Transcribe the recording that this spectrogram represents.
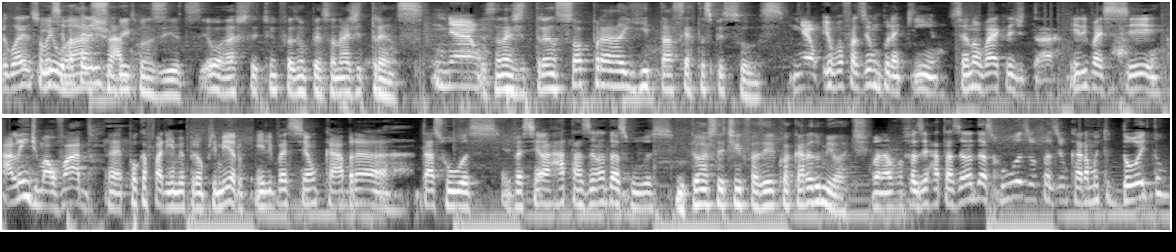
Agora ele só vai eu ser acho, materializado. Baconzitos, eu acho que você tinha que fazer um personagem trans. Não. Personagem trans só pra irritar certas pessoas. Não, eu vou fazer um bonequinho, você não vai acreditar. Ele vai ser, além de malvado, é, pouca farinha, meu perão primeiro, ele vai ser um cabra das ruas. Ele vai ser uma ratazana das ruas. Então acho que você tinha que fazer ele com a cara do miote. Mano, eu vou fazer ratazana das ruas, vou fazer um cara muito doido.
